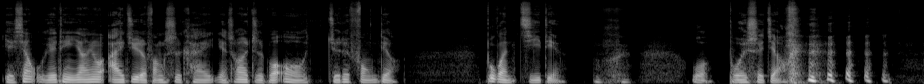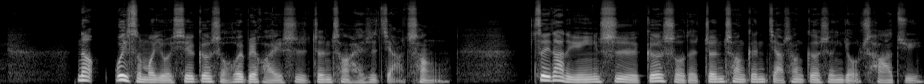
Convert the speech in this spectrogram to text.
也像五月天一样用 IG 的方式开演唱会直播哦，绝对疯掉！不管几点，我不会睡觉。为什么有些歌手会被怀疑是真唱还是假唱？最大的原因是歌手的真唱跟假唱歌声有差距。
